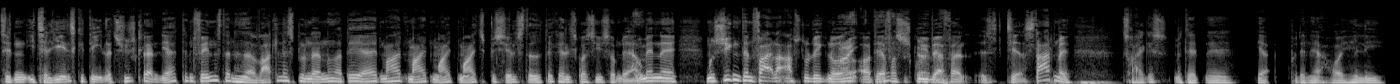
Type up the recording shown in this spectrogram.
til den italienske del af Tyskland. Ja, den findes, den hedder Vatles blandt andet, og det er et meget, meget, meget, meget specielt sted. Det kan jeg lige så godt sige, som det er. Men øh, musikken, den fejler absolut ikke noget, Nej, og derfor så skulle vi i hvert fald øh, til at starte med trækkes med den øh, her, på den her højhellige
